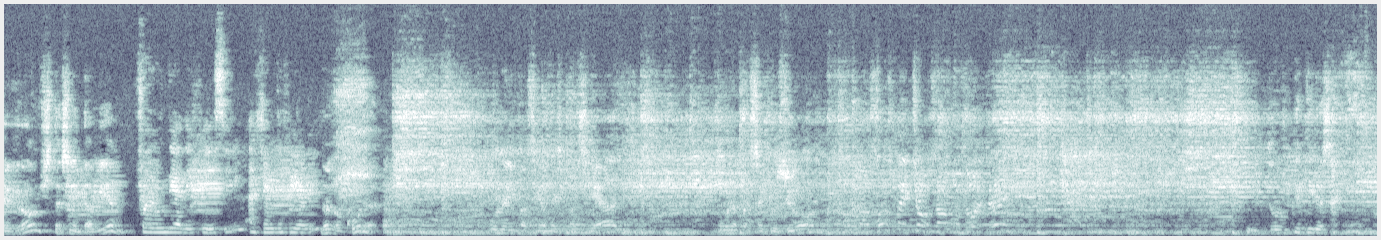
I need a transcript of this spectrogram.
El grunge te sienta bien. Fue un día difícil, agente Fury. De locura. Una invasión espacial. Una persecución. ¿Y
